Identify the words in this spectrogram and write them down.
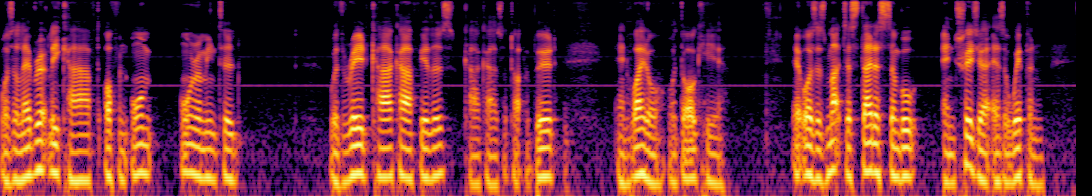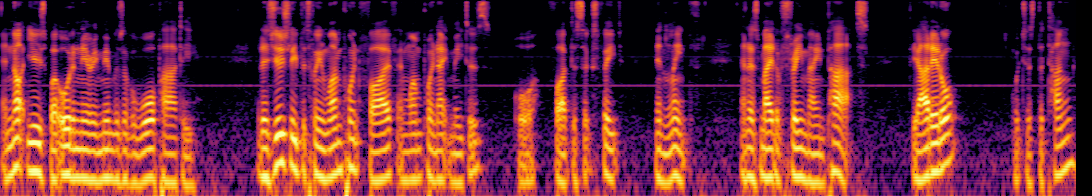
was elaborately carved, often orn- ornamented with red kaka feathers, kaka is a type of bird, and wairo or dog hair. It was as much a status symbol and treasure as a weapon, and not used by ordinary members of a war party. It is usually between 1.5 and 1.8 metres, or 5 to 6 feet, in length, and is made of three main parts the arero, which is the tongue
